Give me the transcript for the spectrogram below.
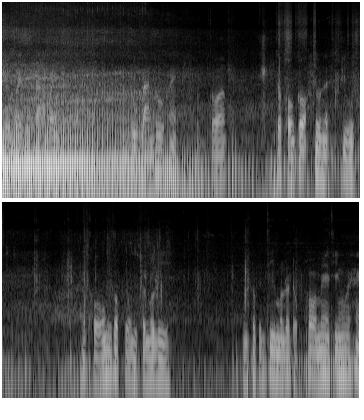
เดินไปศึกษาไป ลูกหลานดูให้ ตัวเจ้าของก็นู่นแหละอยู่ขายของมีครอบครัวอยู่ชนบุรี นี่ก็เป็นที่มรดกพ่อแม่ทิ้งไว้ให้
